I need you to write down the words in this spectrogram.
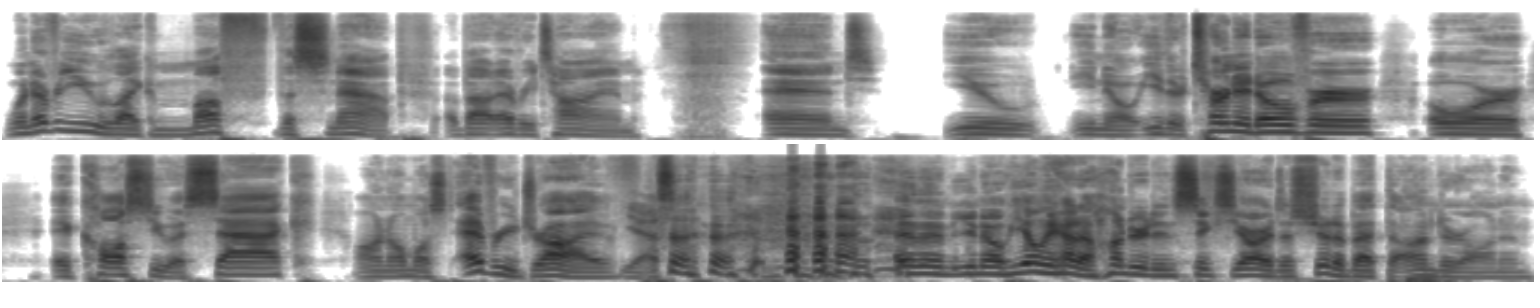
whenever you like muff the snap about every time, and you you know either turn it over or it costs you a sack on almost every drive. Yes. and then you know he only had 106 yards. I should have bet the under on him.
